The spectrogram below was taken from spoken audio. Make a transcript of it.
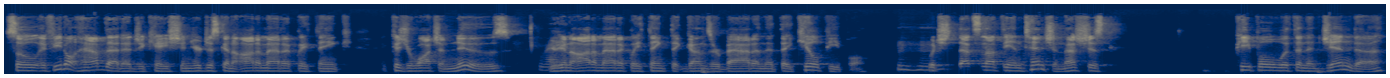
So if you don't have that education, you're just going to automatically think because you're watching news, you're going to automatically think that guns are bad and that they kill people, Mhm. which that's not the intention. That's just people with an agenda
